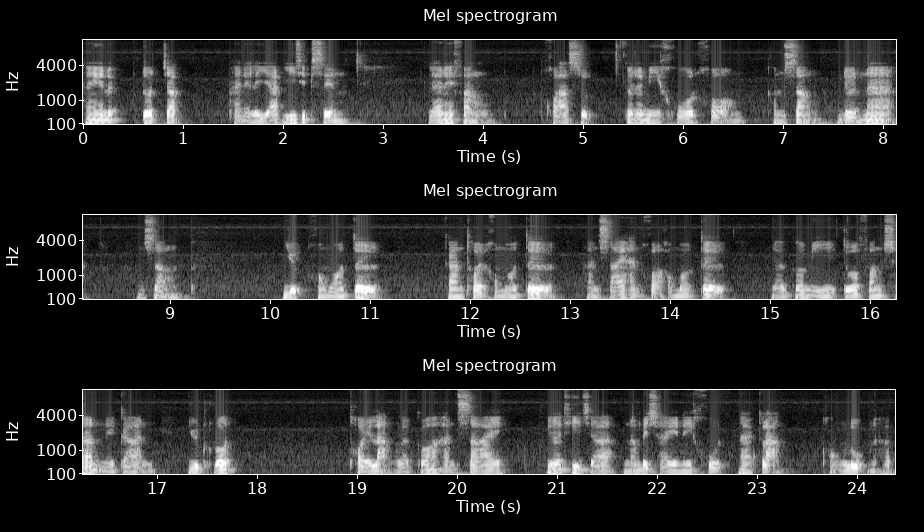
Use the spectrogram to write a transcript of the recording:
ให้ตรวจจับภายในระยะ 20 เซน และในฝั่งขวาสุดก็จะมีโค้ดของคำสั่งเดินหน้าคำสั่ง หยุดของมอเตอร์ การถอยของมอเตอร์ หันซ้ายหันขวาของมอเตอร์ แล้วก็มีตัวฟังก์ชันในการหยุดรถ ถอยหลังแล้วก็หันซ้าย เพื่อที่จะนำไปใช้ในโค้ดหน้ากลางของลูปนะครับ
